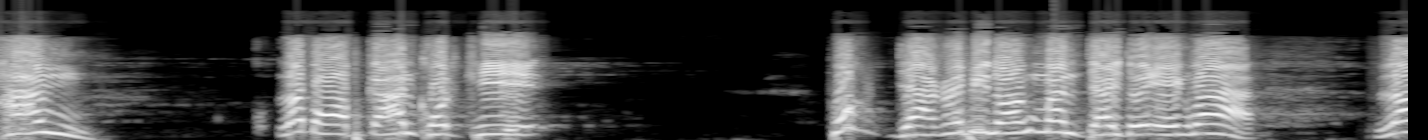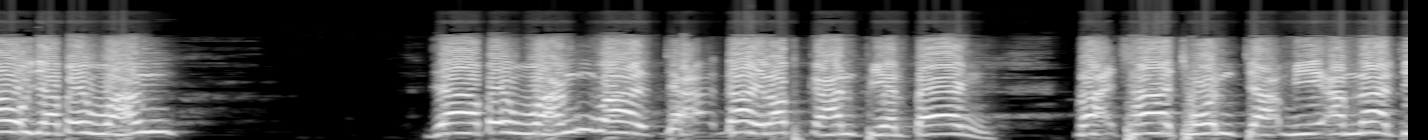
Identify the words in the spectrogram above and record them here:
พังระบอบการกดขี่พวกอยากให้พี่น้องมั่นใจตัวเองว่า เราอย่าไปหวัง อย่าไปหวังว่าจะได้รับการเปลี่ยนแปลง ประชาชนจะมีอำนาจจ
